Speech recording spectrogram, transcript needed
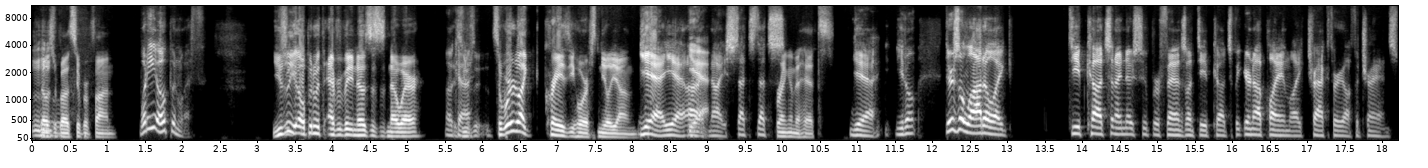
Mhm. Those are both super fun. What do you open with? Usually open with everybody knows this is nowhere. It's Okay. usually- so we're like crazy horse Neil Young Yeah, yeah. All right, Yeah. nice. That's that's bringing the hits. yeah. You don't there's a lot of like deep cuts, and I know super fans on deep cuts, but you're not playing like track three off of trans.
